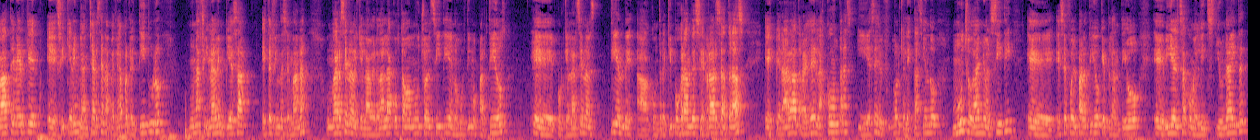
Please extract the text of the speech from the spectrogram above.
va a tener que, eh, si quiere engancharse en la pelea por el título, una final empieza este fin de semana. Un Arsenal que la verdad le ha costado mucho al City en los últimos partidos, eh, porque el Arsenal tiende a contra equipos grandes cerrarse atrás, esperar a través de las contras y ese es el fútbol que le está haciendo mucho daño al City. Eh, ese fue el partido que planteó eh, Bielsa con el Leeds United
